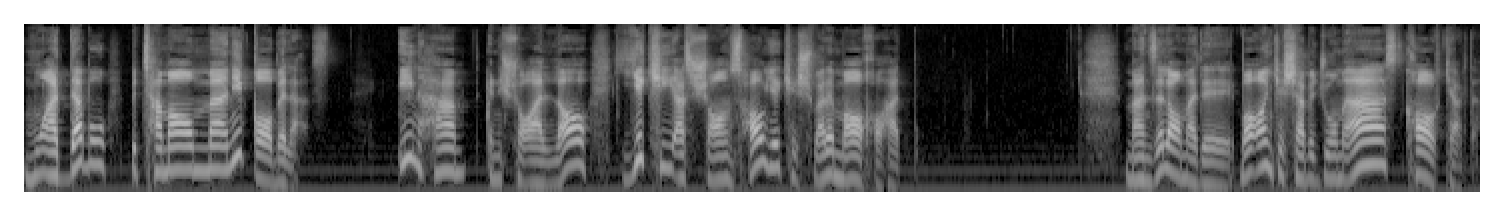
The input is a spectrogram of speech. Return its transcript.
معدب و به تمام معنی قابل است. این هم الله یکی از شانس های کشور ما خواهد بود. منزل آمده با آنکه شب جمعه است کار کردم.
